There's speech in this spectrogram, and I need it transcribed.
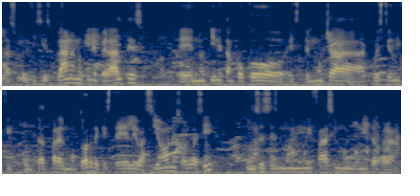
la superficie es plana, no tiene peraltes, eh, no tiene tampoco este, mucha cuestión de dificultad para el motor, de que esté elevaciones o algo así. Entonces es muy, muy fácil, muy bonita para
